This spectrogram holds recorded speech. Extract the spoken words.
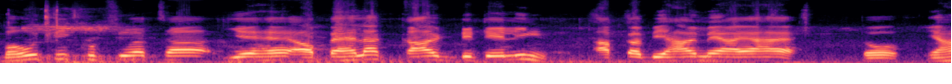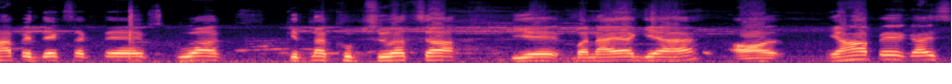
बहुत ही खूबसूरत सा ये है, और पहला कार डिटेलिंग आपका बिहार में आया है। तो यहाँ पे देख सकते हैं, पूरा कितना खूबसूरत सा ये बनाया गया है और यहाँ पे गैस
